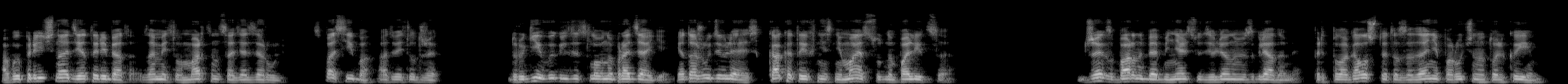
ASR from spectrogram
«А вы прилично одеты, ребята», – заметил Мартин, садясь за руль. «Спасибо», – ответил Джек. «Другие выглядят словно бродяги. Я даже удивляюсь, как это их не снимает судно полиция». Джек с Барнаби обменялись удивленными взглядами. Предполагалось, что это задание поручено только им.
